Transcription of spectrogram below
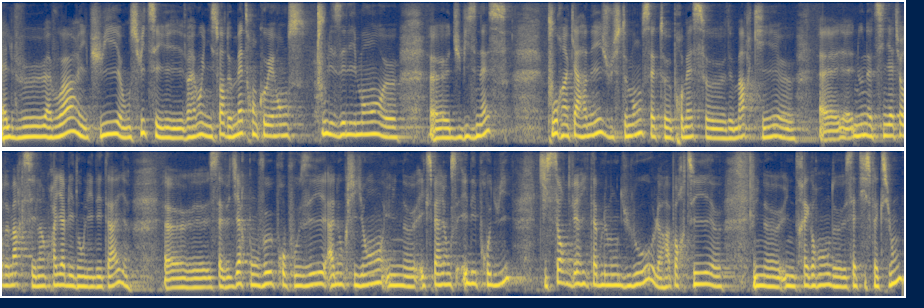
elle veut avoir. Et puis ensuite, c'est vraiment une histoire de mettre en cohérence tous les éléments euh, euh, du business pour incarner justement cette promesse de marque nous, notre signature de marque, c'est l'incroyable et dans les détails. ça veut dire qu'on veut proposer à nos clients une expérience et des produits qui sortent véritablement du lot, leur apporter une, une très grande satisfaction.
